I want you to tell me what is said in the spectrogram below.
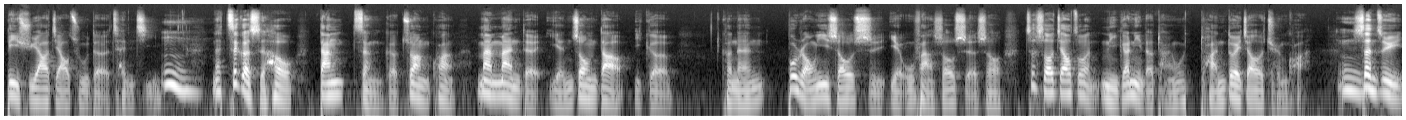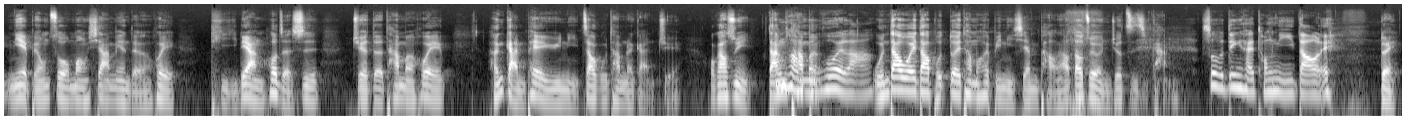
必须要交出的成绩，嗯，那这个时候，当整个状况慢慢的严重到一个可能不容易收拾也无法收拾的时候，这时候叫做你跟你的团团队叫做全垮。嗯、甚至于你也不用做梦，下面的人会体谅，或者是觉得他们会很感佩于你照顾他们的感觉。我告诉你，当他们会啦闻到味道不对，他们会比你先跑，然后到最后你就自己扛，说不定还捅你一刀嘞。对，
